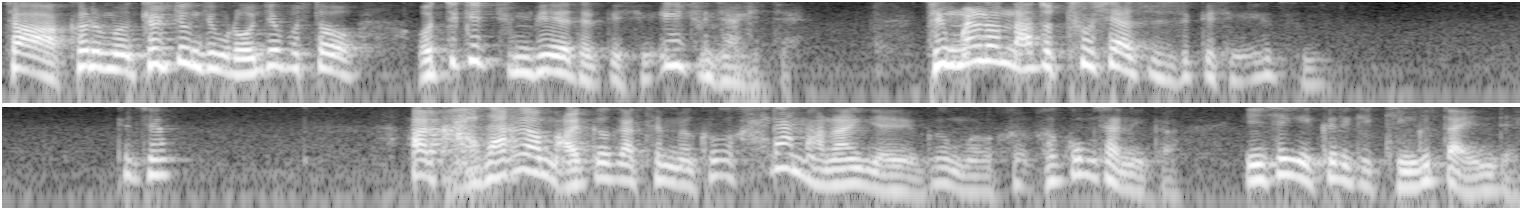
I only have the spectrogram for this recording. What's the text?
자, 그러면 결정적으로 언제부터 어떻게 준비해야 될 것인가? 이게 중요하겠지. 정말로 나도 출세할 수 있을 것인가? 이게 중요해. 그죠? 아, 가다가 말 것 같으면 그거 하나만 하는 게, 그거 뭐, 헛- 헛공사니까. 인생이 그렇게 긴 것도 아닌데.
